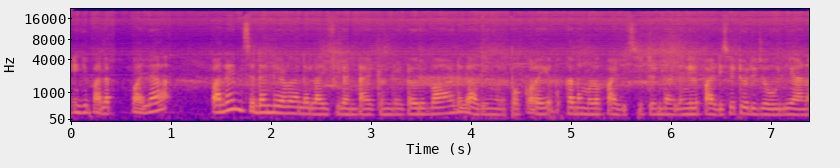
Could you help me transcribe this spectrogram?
എനിക്ക് പല പല പല ഇൻസിഡന്റുകളും എന്റെ ലൈഫിൽ ഉണ്ടായിട്ടുണ്ട് കേട്ടോ. ഒരുപാട് കാര്യങ്ങൾ. ഇപ്പോൾ കുറേ ഒക്കെ നമ്മൾ പഠിച്ചിട്ടുണ്ട്. അല്ലെങ്കിൽ പഠിച്ചിട്ട് ഒരു ജോലിയാണ്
